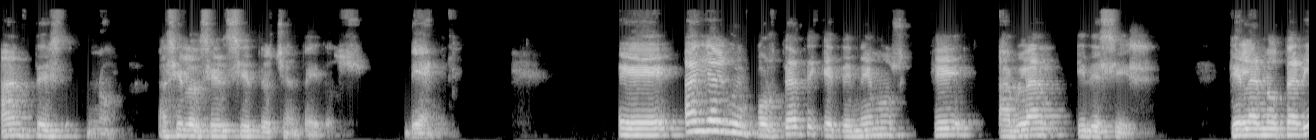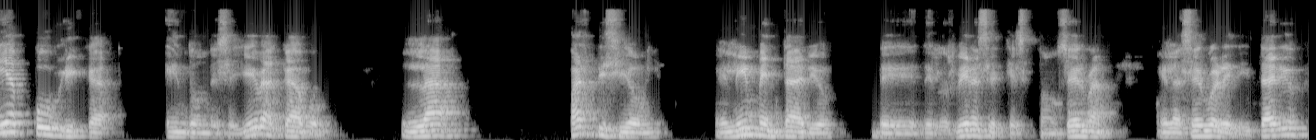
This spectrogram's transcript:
Antes no. Así lo decía el 782. Bien. Eh, hay algo importante que tenemos que hablar y decir, que la notaría pública en donde se lleva a cabo la partición, el inventario de, de los bienes que se conservan el acervo hereditario,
